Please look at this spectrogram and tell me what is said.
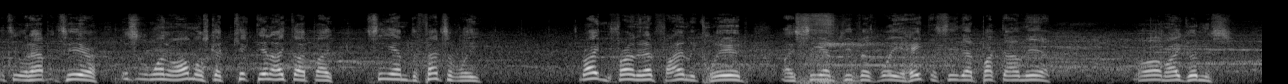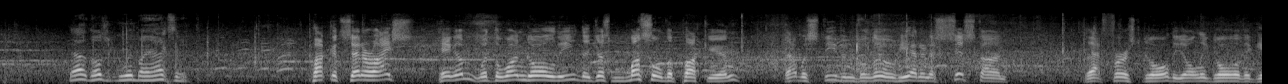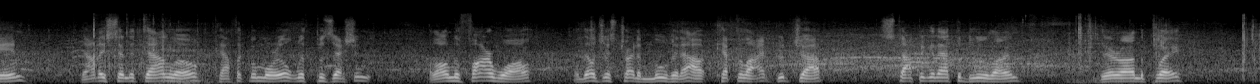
Let's see what happens here. This is one who almost got kicked in. I thought by CM defensively, right in front of the net. Finally cleared by CM defense. Boy, you hate to see that puck down there. Oh my goodness. That, those could go in by accident. Puck at center ice. Hingham with the one goal lead. They just muscled the puck in. That was Stephen Ballou. He had an assist on that first goal, the only goal of the game. Now they send it down low. Catholic Memorial with possession along the far wall. And they'll just try to move it out. Kept alive. Good job. Stopping it at the blue line. There on the play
